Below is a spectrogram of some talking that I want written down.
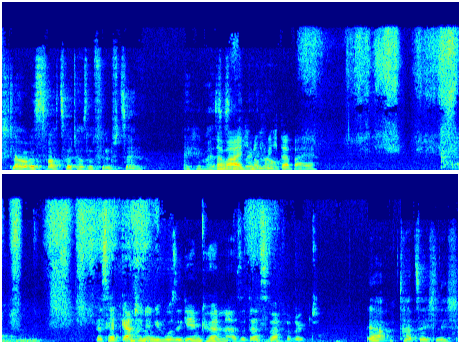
Ich glaube, es war 2015. Ich weiß Da es war nicht ich noch genau. nicht dabei. Das hätte ganz schön in die Hose gehen können. Also das war verrückt. Ja, tatsächlich.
